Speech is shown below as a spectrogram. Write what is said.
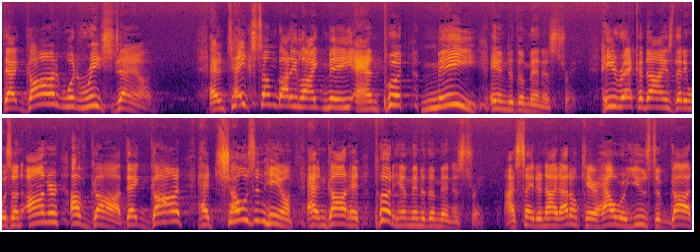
that God would reach down and take somebody like me and put me into the ministry. He recognized that it was an honor of God, that God had chosen him and God had put him into the ministry. I say tonight, I don't care how we're used of God,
